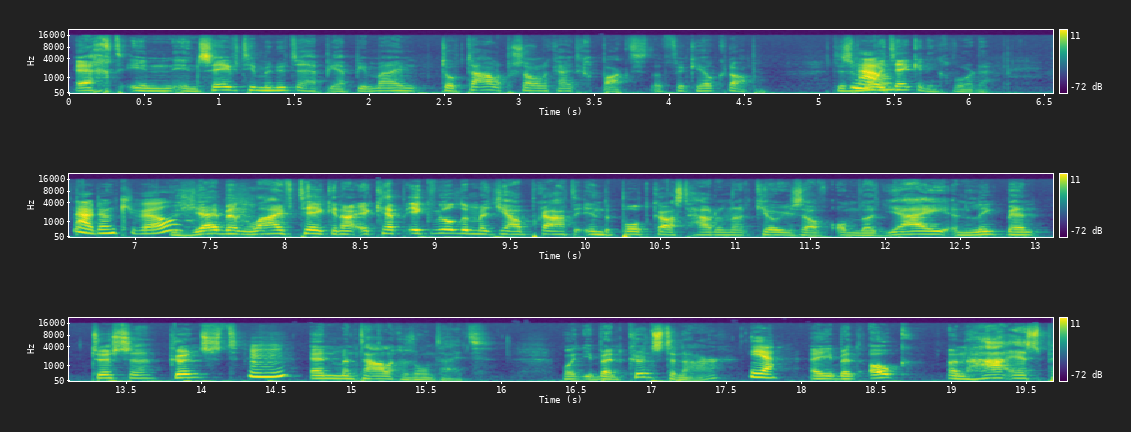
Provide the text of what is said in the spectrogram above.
Echt, in, in 17 minuten heb je, heb je mijn totale persoonlijkheid gepakt. Dat vind ik heel knap. Het is een Nou. mooie tekening geworden. Nou, dankjewel. Dus jij bent live tekenaar. Ik, heb, ik wilde met jou praten in de podcast How to Not Kill Yourself. Omdat jij een link bent tussen kunst Mhm. en mentale gezondheid. Want je bent kunstenaar Ja. en je bent ook een HSP.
